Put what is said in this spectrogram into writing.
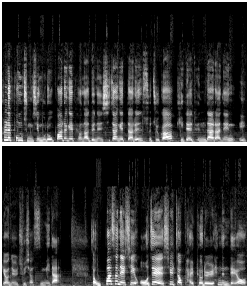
플랫폼 중심으로 빠르게 변화되는 시장에 따른 수주가 기대된다라는 의견을 주셨습니다. 자, 오파스넷이 어제 실적 발표를 했는데요.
